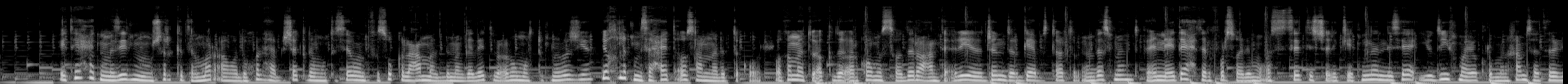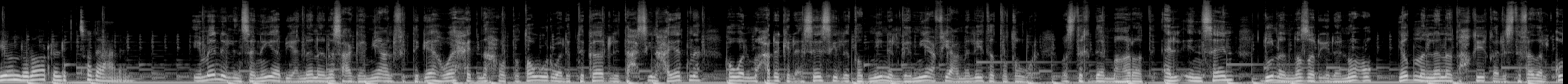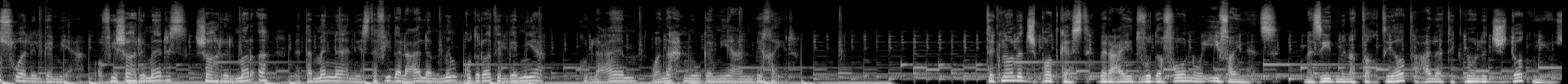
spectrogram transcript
إتاحة مزيد من مشاركة المرأة ودخولها بشكل متساو في سوق العمل بمجالات العلوم والتكنولوجيا يخلق مساحات أوسع من الابتكار. وكما تؤكد الأرقام الصادرة عن تقرير gender gap startup investment فإن إتاحة الفرصة لمؤسسات الشركات من النساء يضيف ما يقرب من 5 تريليون دولار للاقتصاد العالمي. إيمان الإنسانية بأننا نسعى جميعا في اتجاه واحد نحو التطور والابتكار لتحسين حياتنا هو المحرك الأساسي لتضمين الجميع في عملية التطور واستخدام مهارات الإنسان دون النظر إلى نوعه يضمن لنا تحقيق الاستفادة القصوى للجميع. وفي شهر مارس شهر المرأة نتمنى أن يستفيد العالم من قدرات الجميع كل عام ونحن جميعا بخير. تكنولوجي بودكاست برعاية فودافون و e-finance مزيد من التغطيات على تكنولوجي dot news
